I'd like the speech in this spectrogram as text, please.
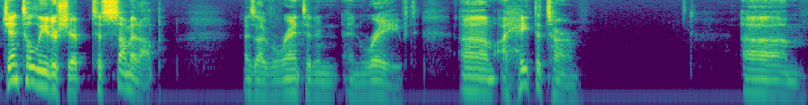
gentle leadership. To sum it up, as I've ranted and, and raved, um, I hate the term um,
